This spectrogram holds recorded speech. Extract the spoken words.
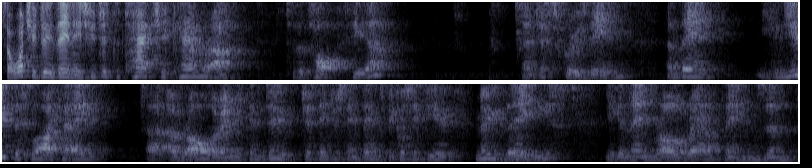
so what you do then is you just attach your camera to the top here, and it just screws in, and then you can use this like a, a roller and you can do just interesting things because if you move these, you can then roll around things. And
